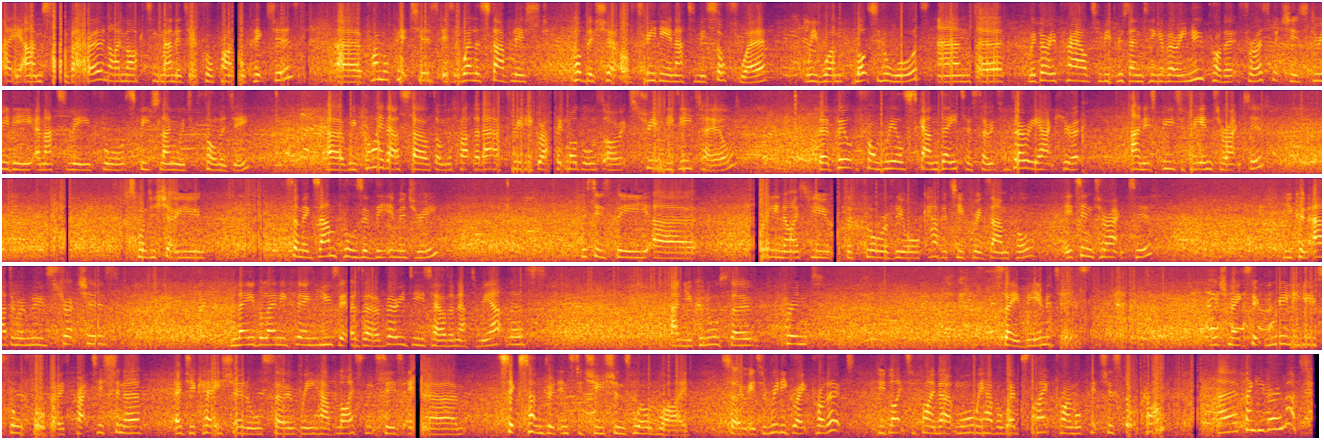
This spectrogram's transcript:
Hi, I'm Sam Barrow and I'm Marketing Manager for Primal Pictures. Uh, Primal Pictures is a well-established publisher of 3D anatomy software. We've won lots of awards and uh, we're very proud to be presenting a very new product for us which is 3D anatomy for speech-language pathology. Uh, we pride ourselves on the fact that our 3D graphic models are extremely detailed. They're built from real scan data so it's very accurate and it's beautifully interactive. Just want to show you some examples of the imagery. This is the uh, really nice view of the floor of the oral cavity, for example. It's interactive. You can add and remove structures, label anything, use it as a very detailed anatomy atlas, and you can also print, save the images, which makes it really useful for both practitioner, education, also we have licenses in um, 600 institutions worldwide. So it's a really great product. If you'd like to find out more, we have a website, primalpictures.com. Uh, thank you very much.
